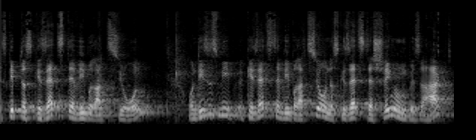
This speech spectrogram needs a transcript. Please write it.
Es gibt das Gesetz der Vibration und dieses Gesetz der Vibration, das Gesetz der Schwingung besagt,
